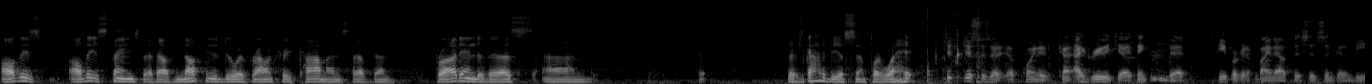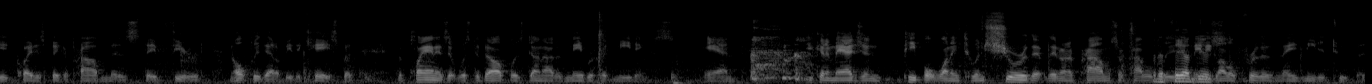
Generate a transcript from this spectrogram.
all these, all these things that have nothing to do with Rountree Commons have been brought into this, and there's got to be a simpler way. Just as a, a point of, kind I agree with you. I think that people are gonna find out this isn't gonna be quite as big a problem as they've feared, and hopefully that'll be the case. But the plan as it was developed was done out of neighborhood meetings. And you can imagine people wanting to ensure that they don't have problems, so probably they they had maybe ass- go a little further than they needed to, but.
